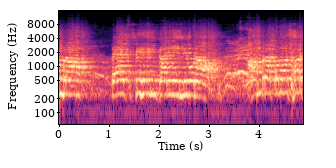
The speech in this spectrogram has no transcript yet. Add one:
আমরা ট্যাক্সবিহীন গাড়ি নিব না। আমরা কোন সরকারি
